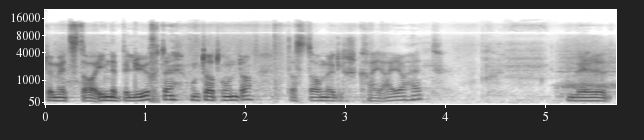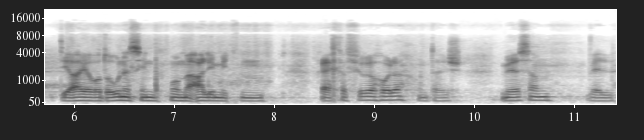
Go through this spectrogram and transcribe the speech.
wir jetzt hier innen beleuchten und darunter, dass da möglichst keine Eier hat. Weil die Eier, die da unten sind, muss man alle mit dem Rechen führen holen und das ist mühsam, weil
